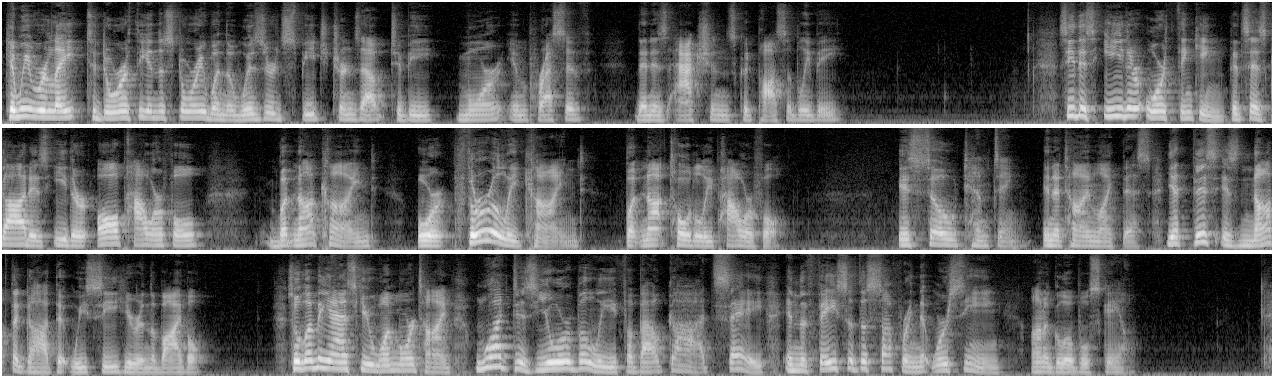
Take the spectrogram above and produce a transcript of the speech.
Can we relate to Dorothy in the story when the wizard's speech turns out to be more impressive than his actions could possibly be? See this either or thinking that says God is either all powerful but not kind, or thoroughly kind but not totally powerful, is so tempting in a time like this. Yet this is not the God that we see here in the Bible. So let me ask you one more time what does your belief about God say in the face of the suffering that we're seeing on a global scale?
